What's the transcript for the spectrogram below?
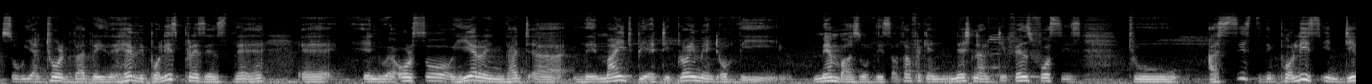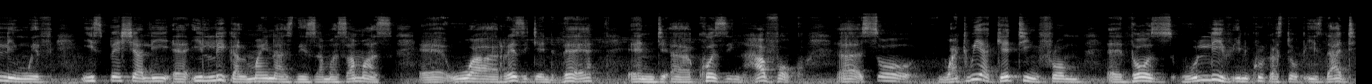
So we are told that there is a heavy police presence there. Uh, and we're also hearing that uh, there might be a deployment of the members of the South African National Defense Forces to assist the police in dealing with especially uh, illegal miners, the Zamazamas, uh, who are resident there and uh, causing havoc. Uh, so, what we are getting from uh, those who live in Krugerstorp is that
